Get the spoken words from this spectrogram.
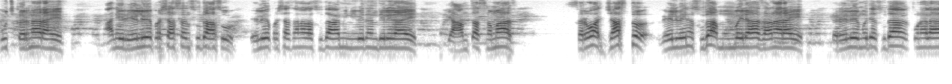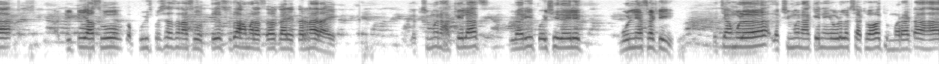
कूच करणार आहेत. आणि रेल्वे प्रशासन सुद्धा असो रेल्वे प्रशासनाला सुद्धा आम्ही निवेदन दिलेलं आहे की आमचा समाज सर्वात जास्त रेल्वेने सुद्धा मुंबईला जाणार आहे. तर रेल्वेमध्ये सुद्धा कोणाला टी टी असो पोलीस प्रशासन असो ते सुद्धा आम्हाला सहकार्य करणार आहे. लक्ष्मण हाकेलाच पुढारी पैसे द्यायलेत बोलण्यासाठी. त्याच्यामुळं लक्ष्मण हाकेने एवढं लक्षात ठेवा की मराठा हा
